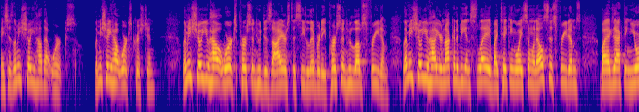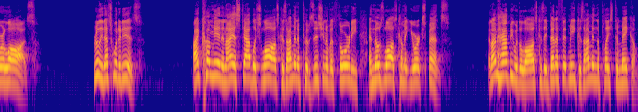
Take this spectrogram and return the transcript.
And he says, let me show you how that works. Let me show you how it works, Christian. Let me show you how it works, person who desires to see liberty, person who loves freedom. Let me show you how you're not going to be enslaved by taking away someone else's freedoms by exacting your laws. Really, that's what it is. I come in and I establish laws because I'm in a position of authority, and those laws come at your expense. And I'm happy with the laws because they benefit me because I'm in the place to make them.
